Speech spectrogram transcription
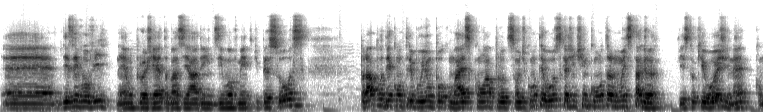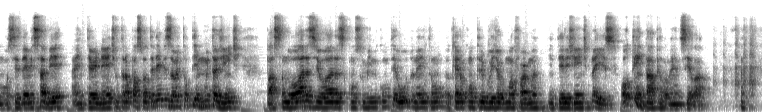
é, desenvolvi né, um projeto baseado em desenvolvimento de pessoas para poder contribuir um pouco mais com a produção de conteúdos que a gente encontra no Instagram visto que hoje, né, como vocês devem saber, a internet ultrapassou a televisão, então tem muita gente passando horas e horas consumindo conteúdo, né? Então eu quero contribuir de alguma forma inteligente para isso, ou tentar pelo menos, sei lá.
